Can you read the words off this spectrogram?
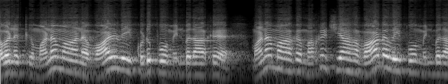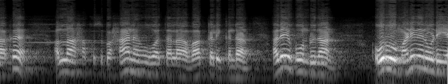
அவனுக்கு மனமான வாழ்வை கொடுப்போம் என்பதாக மனமாக மகிழ்ச்சியாக வாழ வைப்போம் என்பதாக அல்லாஹ் சுபஹானஹு தலா வாக்களிக்கின்றான். அதே போன்றுதான் ஒரு மனிதனுடைய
